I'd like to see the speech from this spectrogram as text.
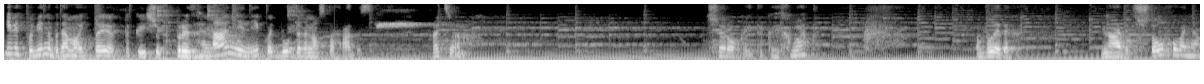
і відповідно будемо йти в такий, щоб при згинанні лікоть був 90 градусів. Працюємо. Широкий такий хват. Видих на відштовхування.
